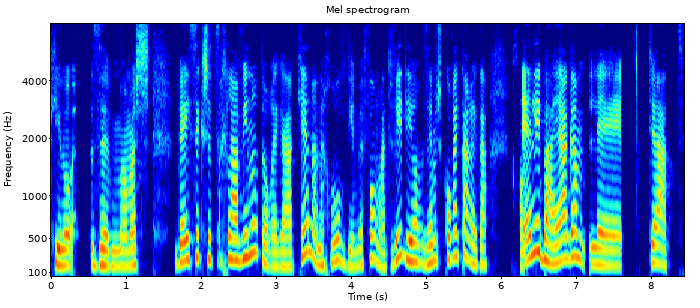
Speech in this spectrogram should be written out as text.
כאילו, זה ממש basic שצריך להבין אותו רגע. כן, אנחנו עובדים בפורמט וידאו, זה מה שקורה כרגע. נכון. אין לי בעיה גם ל... את יודעת,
